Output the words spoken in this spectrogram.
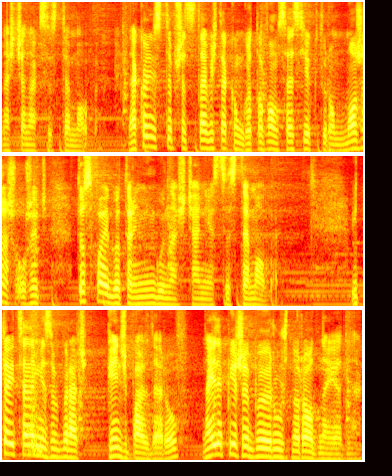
na ścianach systemowych. Na koniec chcę przedstawić taką gotową sesję, którą możesz użyć do swojego treningu na ścianie systemowej. I tutaj celem jest wybrać 5 balderów, najlepiej, żeby były różnorodne jednak,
